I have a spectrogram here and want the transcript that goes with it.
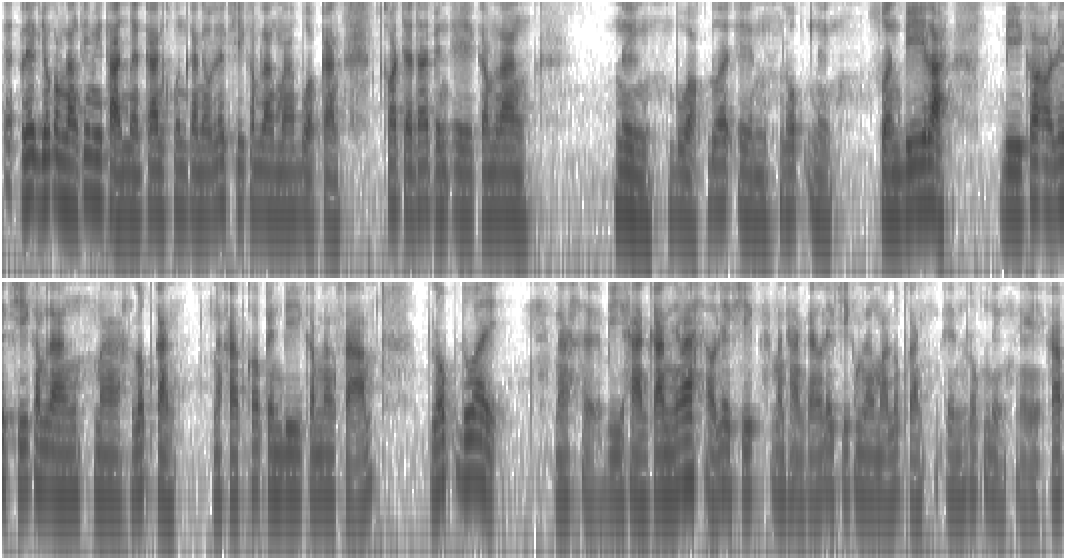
เอ่อเลขยกกำลังที่มีฐานเหมือนกันคูณกันเอาเลขชี้กำลังมาบวกกัน ก็จะได้เป็น a กำลัง 1 บวกด้วย n ลบ1ส่วน b ล่ะ b ก็เอาเลขชี้กำลังมาลบกันนะครับ ก็เป็น b กำลัง 3 ลบด้วยนะเออ b หารกันใช่ไหมเอาเลขชี้มันหารกันเอาเลขชี้กำลังมาลบกัน n ลบ1อย่างนี้ครับ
